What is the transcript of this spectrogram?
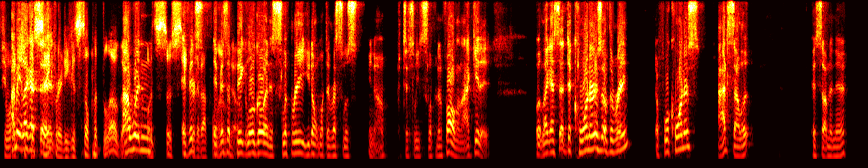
If you want I mean, to like I said, sacred, you could still put the logo. I wouldn't. What's so if it's about the if it's a big logo and it's slippery, you don't want the wrestlers, you know, potentially slipping and falling. I get it, but like I said, the corners of the ring, the four corners, I'd sell it. Put something in there.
